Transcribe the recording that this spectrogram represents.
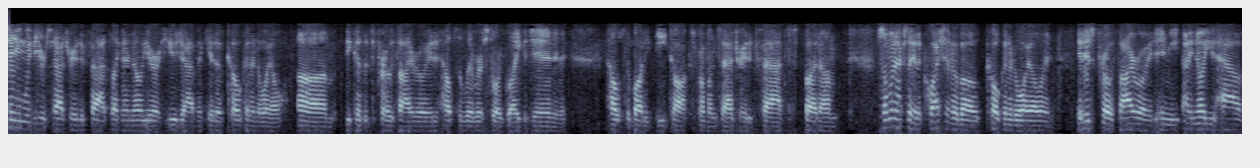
Same with your saturated fats. Like I know you're a huge advocate of coconut oil um, because it's prothyroid. It helps the liver store glycogen and it helps the body detox from unsaturated fats. But um, someone actually had a question about coconut oil, and it is prothyroid. And I know you have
